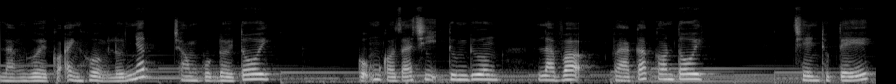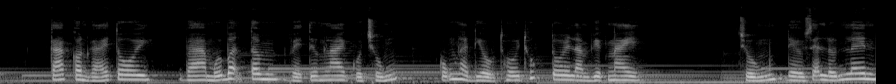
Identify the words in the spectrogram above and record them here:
là người có ảnh hưởng lớn nhất trong cuộc đời tôi. Cũng có giá trị tương đương là vợ và các con tôi. Trên thực tế, các con gái tôi và mối bận tâm về tương lai của chúng cũng là điều thôi thúc tôi làm việc này. Chúng đều sẽ lớn lên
